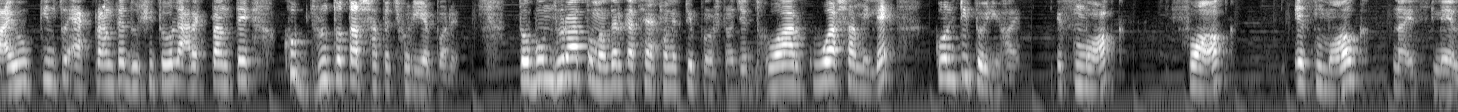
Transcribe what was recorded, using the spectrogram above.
বায়ু কিন্তু এক প্রান্তে দূষিত হলে আরেক প্রান্তে খুব দ্রুততার সাথে ছড়িয়ে পড়ে। তো বন্ধুরা, তোমাদের কাছে এখন একটি প্রশ্ন যে ধোয়ার কুয়াশা মিলে কোনটি তৈরি হয়? স্মক ফগ স্মগ না স্মেল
